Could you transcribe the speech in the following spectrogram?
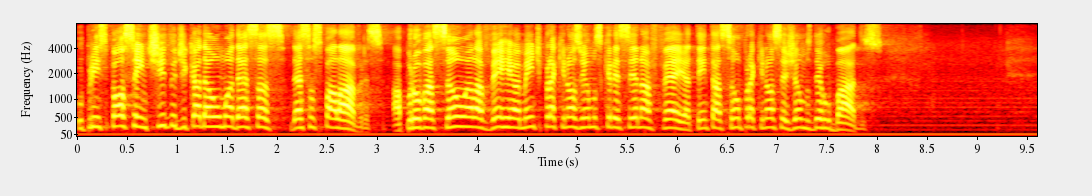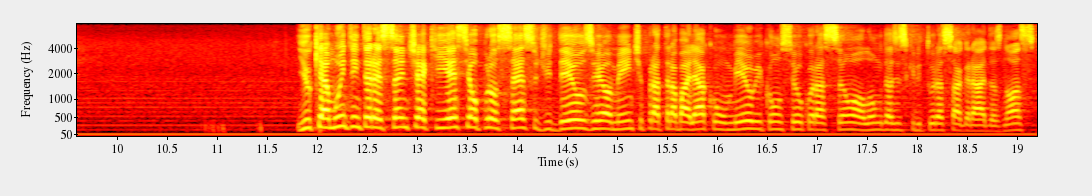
o principal sentido de cada uma dessas, dessas palavras. A provação ela vem realmente para que nós venhamos crescer na fé, e a tentação para que nós sejamos derrubados. E o que é muito interessante é que esse é o processo de Deus realmente para trabalhar com o meu e com o seu coração ao longo das Escrituras Sagradas. Nós,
